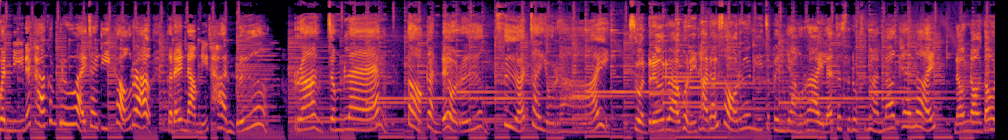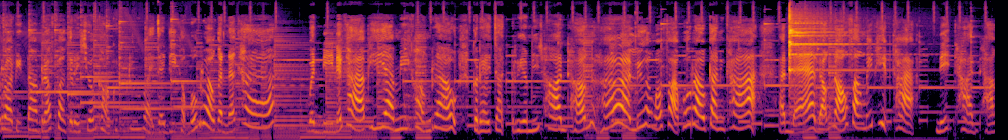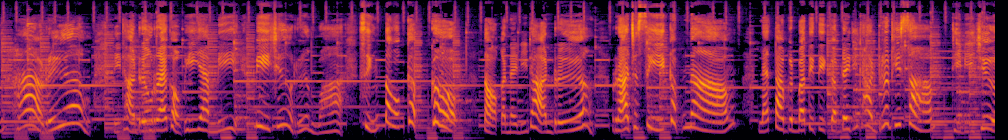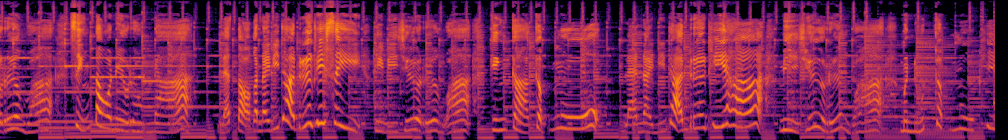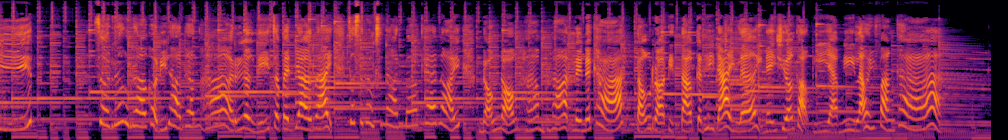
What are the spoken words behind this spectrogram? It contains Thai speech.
วันนี้นะคะคุณครูหายใจดีของเราก็ได้นำนิทานเรื่อง ร่างจำแรงต่อกันได้เรื่องเสือใจร้าย ส่วนเรื่องราวของนิทานทั้งสองเรื่องนี้จะเป็นอย่างไรและจะสนุกสนานมากแค่ไหน น้องๆต้องรอติดตามรับฟังกันในช่วงของคุณครูไหวใจดีของพวกเรากันนะคะวันนี้นะคะพี่ยามีของเราก็ได้จัดเตรียมนิทานทั้งห้าเรื่องมาฝากพวกเรากันค่ะอันแน่น้องๆฟังไม่ผิดค่ะ นิทานทั้งห้าเรื่อง นิทานเรื่องแรกของพี่ยามีมีชื่อเรื่องว่า สิงโตกับกบ ต่อกันในนิทานเรื่อง ราชสีกับหนามและตามกันมาติดๆกับในนิทานเรื่องที่สามที่มีชื่อเรื่องว่า สิงโตในโรงนา และต่อกันในนิทานเรื่องที่สี่ที่มีชื่อเรื่องว่า กิ้งก่ากับงู และในนิทานเรื่องที่ห้ามีชื่อเรื่องว่า มนุษย์กับงูพิษส่วนเรื่องราวของนิทานทั้งห้าเรื่องนี้จะเป็นอย่างไร จะสนุกสนานมากแค่ไหน น้องๆห้ามพลาดเลยนะคะ ต้องรอติดตามกันให้ได้เลย ในเชื้อของพี่ยามีเล่าให้ฟังค่ะ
